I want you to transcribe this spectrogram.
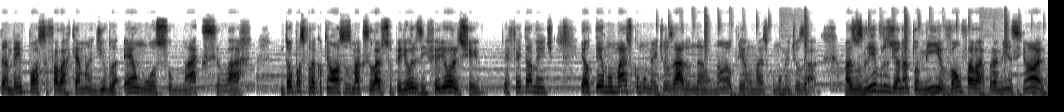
Também posso falar que a mandíbula é um osso maxilar. Então eu posso falar que eu tenho ossos maxilares superiores e inferiores, cheio perfeitamente. É o termo mais comumente usado? Não, não é o termo mais comumente usado. Mas os livros de anatomia vão falar para mim assim: olha,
